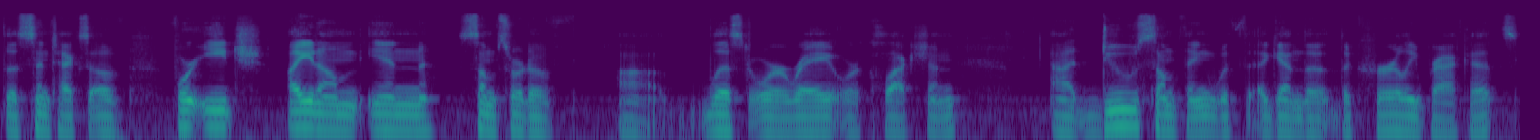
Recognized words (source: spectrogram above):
the syntax of for each item in some sort of uh, list or array or collection uh, do something with again the the curly brackets.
